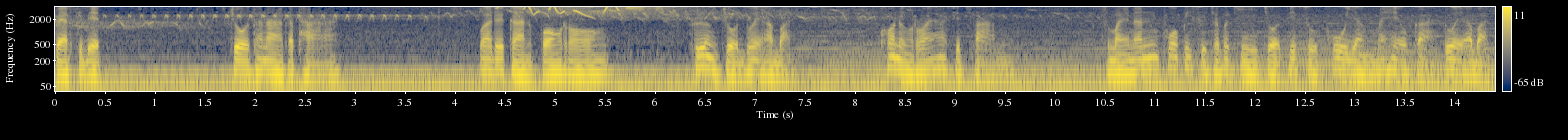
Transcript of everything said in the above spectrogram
81 โจทนากถา ว่าด้วยการฟ้องร้องเรื่องโจทย์ด้วยอาบัติ ข้อ 153 สมัยนั้นพวกภิกษุชาวคีโจทย์ภิกษุผู้ยังไม่ให้โอกาสด้วยอาบัติ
